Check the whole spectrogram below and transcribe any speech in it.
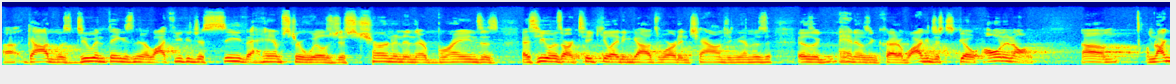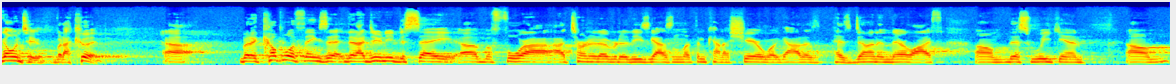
uh, God was doing things in their life. You could just see the hamster wheels just churning in their brains as, as He was articulating God's word and challenging them. It was, it was a, man, it was incredible. I could just go on and on. Um, I'm not going to, but I could. Uh, but a couple of things that, that I do need to say uh, before I, I, turn it over to these guys and let them kind of share what God has, has done in their life um, this weekend. Um,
